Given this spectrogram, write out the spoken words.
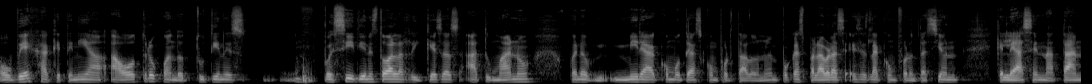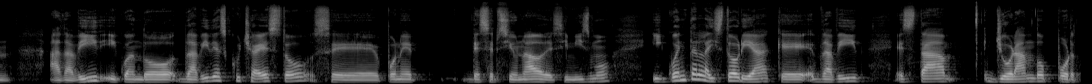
oveja que tenía a otro cuando tú tienes, pues sí, tienes todas las riquezas a tu mano. Bueno, mira cómo te has comportado, ¿no? En pocas palabras, esa es la confrontación que le hace Natán a David y cuando David escucha esto, se pone decepcionado de sí mismo y cuenta la historia que David está llorando por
